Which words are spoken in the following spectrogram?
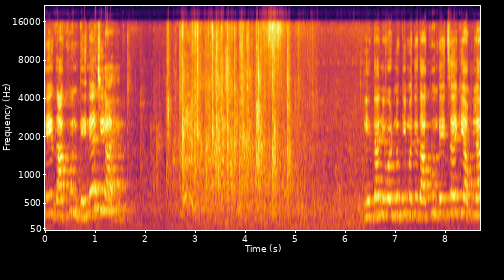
ते दाखवून देण्याची आहे. येत्या निवडणुकीमध्ये दाखवून द्यायचं आहे की आपल्या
